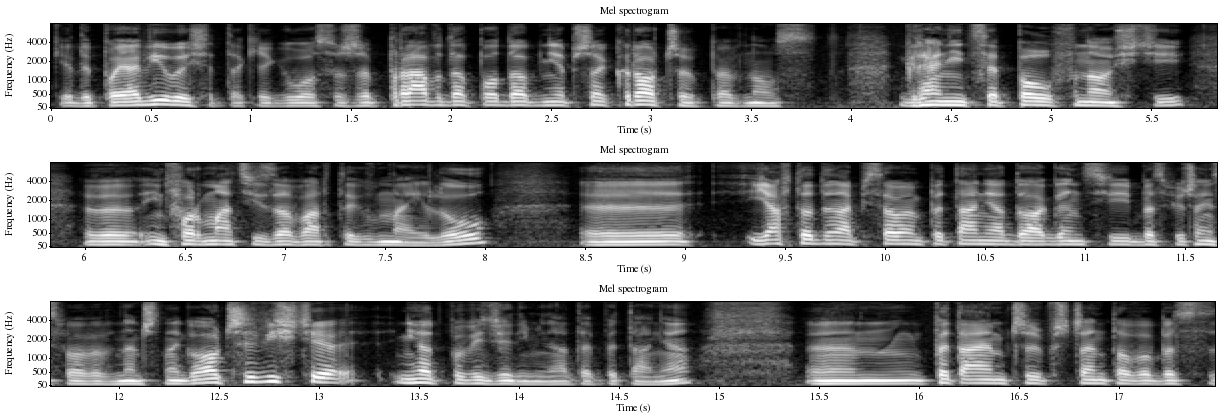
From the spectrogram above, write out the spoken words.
kiedy pojawiły się takie głosy, że prawdopodobnie przekroczył pewną granicę poufności e, informacji zawartych w mailu. Ja wtedy napisałem pytania do Agencji Bezpieczeństwa Wewnętrznego. Oczywiście nie odpowiedzieli mi na te pytania. Pytałem, czy wszczęto wobec,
